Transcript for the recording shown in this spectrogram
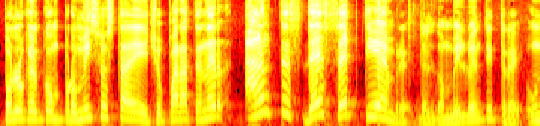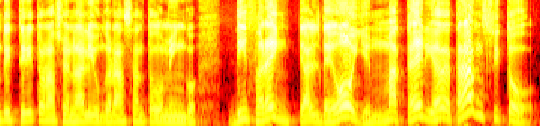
por lo que el compromiso está hecho para tener antes de septiembre del 2023 un distrito nacional y un gran Santo Domingo diferente al de hoy en materia de tránsito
